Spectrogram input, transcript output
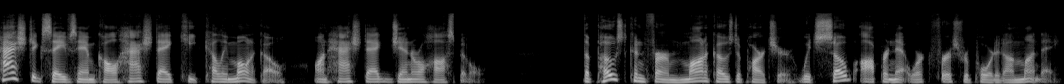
Hashtag Save Sam McCall, hashtag Keep Kelly Monaco on hashtag General Hospital. The Post confirmed Monaco's departure, which Soap Opera Network first reported on Monday.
